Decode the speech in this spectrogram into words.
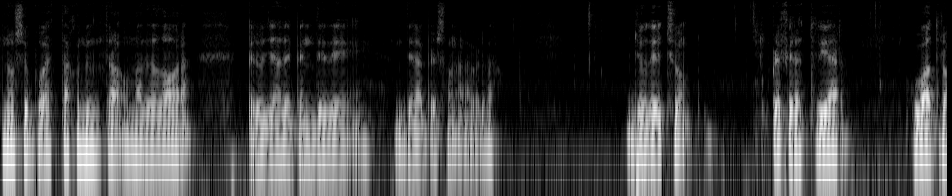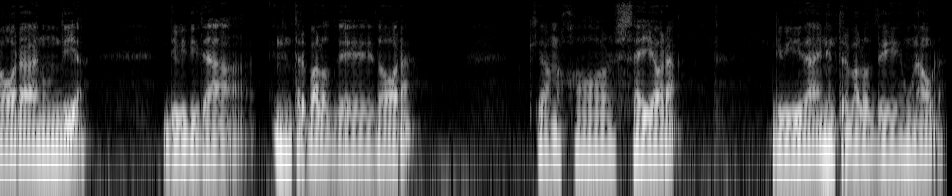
no se puede estar concentrado más de dos horas, pero ya depende de, de la persona, la verdad. Yo, de hecho, prefiero estudiar cuatro horas en un día, dividida en intervalos de dos horas, que a lo mejor seis horas divididas en intervalos de una hora.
